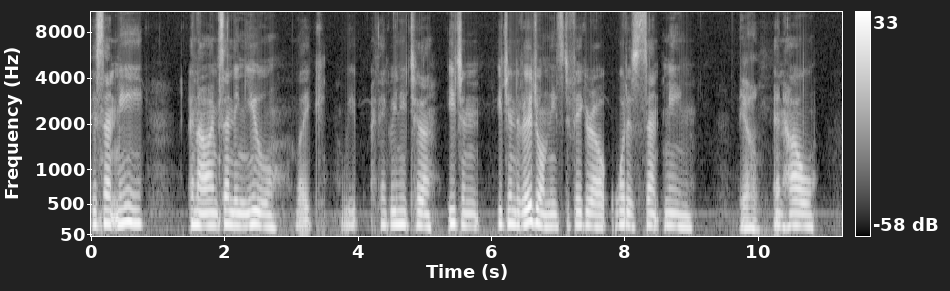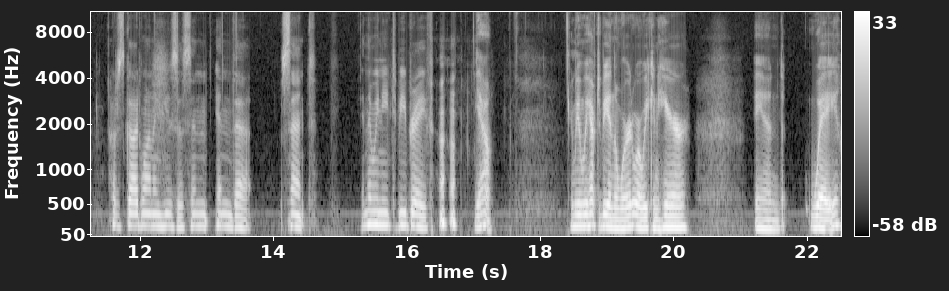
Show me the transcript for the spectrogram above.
has sent me and now I'm sending you. Like we I think we need to each and each individual needs to figure out what does sent mean Yeah. and how how does God want to use us in in that sent. And then we need to be brave. Yeah. I mean, we have to be in the Word where we can hear and weigh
